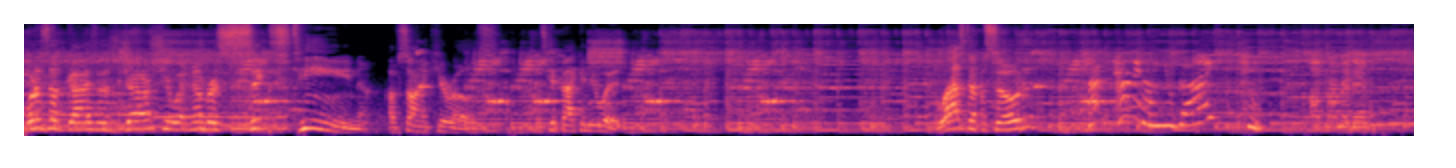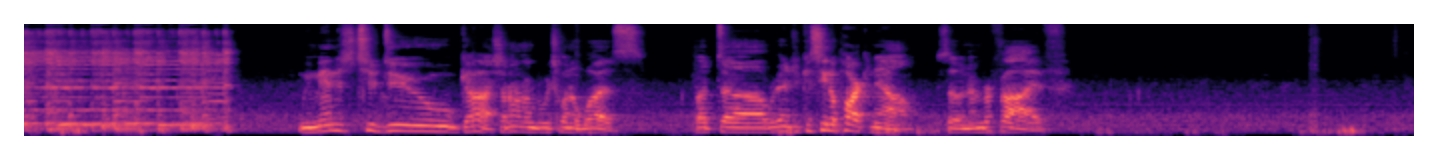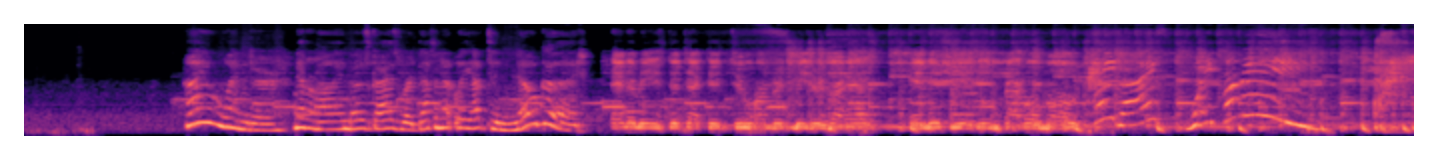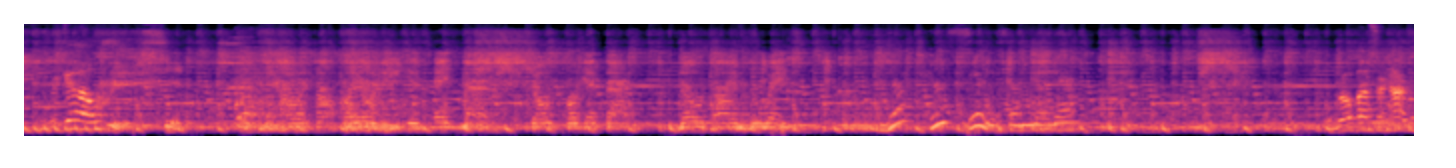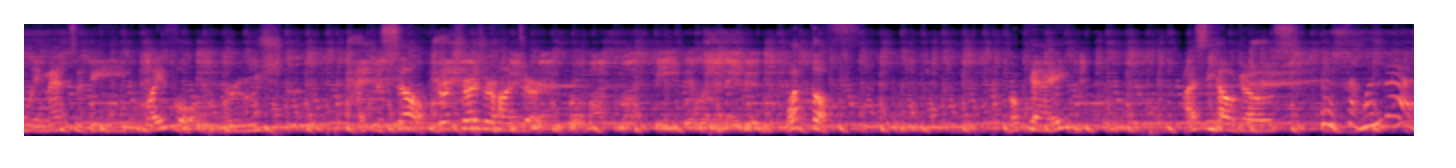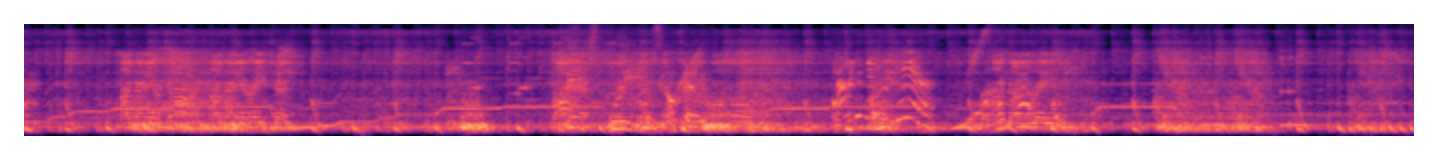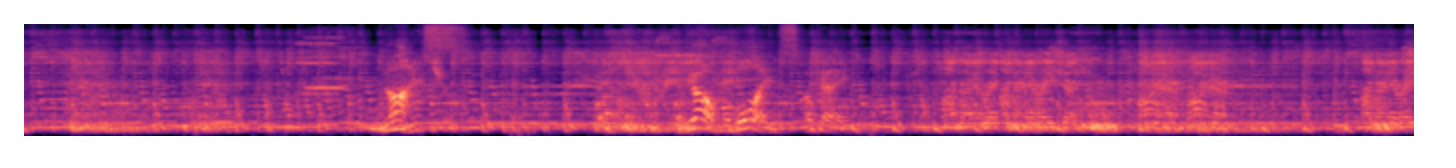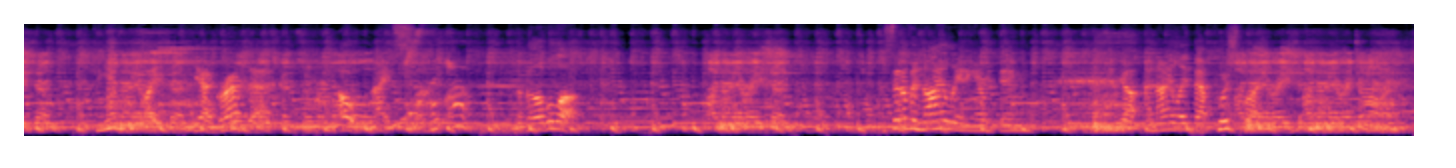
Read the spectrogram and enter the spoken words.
What is up, guys? It's Josh here with number 16 of Sonic Heroes. Let's get back into it. Last episode, I'm counting on you guys. Affirmative. we managed to do. Gosh, I don't remember which one it was. But uh, we're going to do Casino Park now. So, number 5. I. Never mind, those guys were definitely up to no good. Enemies detected 200 meters ahead. Initiating battle mode. Hey guys, wait for me! Here we go. Our top priority is Eggman. Don't forget that. No time to waste. You're too serious, Omega. Robots are not really meant to be playful, Rouge. Yourself, you're a treasure hunter. Eggman robots must be eliminated. What the f- Okay. I see how it goes. There's someone there. Annihilation. Annihilation. Bitch, please. Okay. How did get here? Annihilate. Nice. Yo, my boys. Okay. Annihilation. Fire. Fire. Annihilation. Can you, like, yeah, grab that. Oh, nice. Another level up. Annihilation. Instead of annihilating everything, yeah, annihilate that push button. Annihilation. Annihilation.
